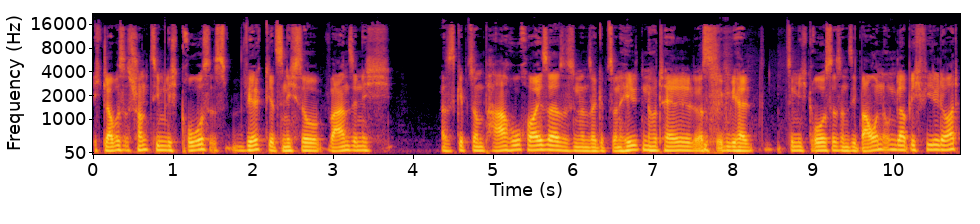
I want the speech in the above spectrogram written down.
Ich glaube, es ist schon ziemlich groß. Es wirkt jetzt nicht so wahnsinnig. Also es gibt so ein paar Hochhäuser, also es gibt so ein Hilton Hotel, das irgendwie halt ziemlich groß ist und sie bauen unglaublich viel dort.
